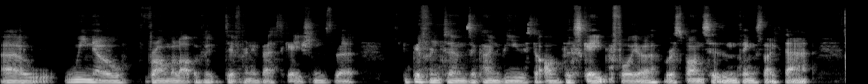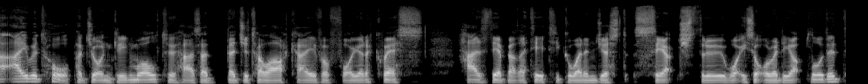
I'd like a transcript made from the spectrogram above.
Uh, we know from a lot of different investigations that different terms are kind of used to obfuscate FOIA responses and things like that. I would hope a John Greenewald who has a digital archive of FOIA requests has the ability to go in and just search through what he's already uploaded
